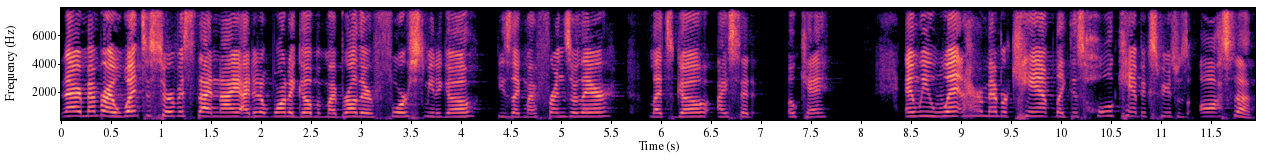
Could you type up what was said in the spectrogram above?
And I remember I went to service that night. I didn't want to go, but my brother forced me to go. He's like, My friends are there. Let's go. I said, Okay. And we went. I remember camp, like this whole camp experience was awesome.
